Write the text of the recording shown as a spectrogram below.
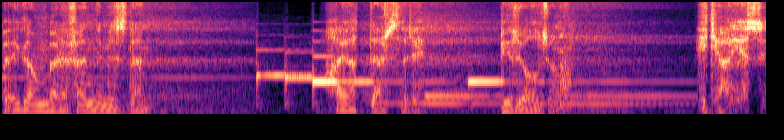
Peygamber Efendimiz'den hayat dersleri bir yolcunun hikayesi.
